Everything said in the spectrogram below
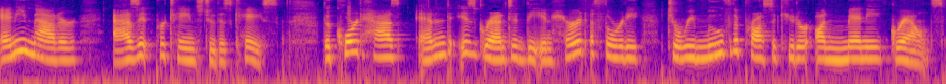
any matter as it pertains to this case. The court has and is granted the inherent authority to remove the prosecutor on many grounds.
